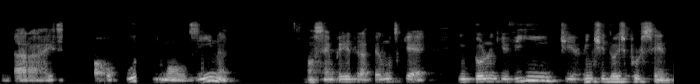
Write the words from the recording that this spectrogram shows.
dar a o custo de uma usina, nós sempre retratamos que é em torno de 20% a 22%,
